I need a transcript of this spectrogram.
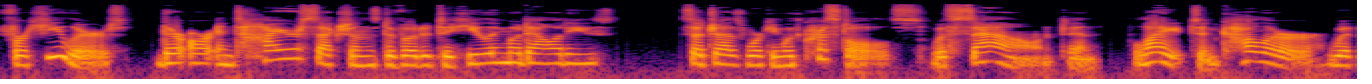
For healers, there are entire sections devoted to healing modalities, such as working with crystals, with sound and light and color, with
